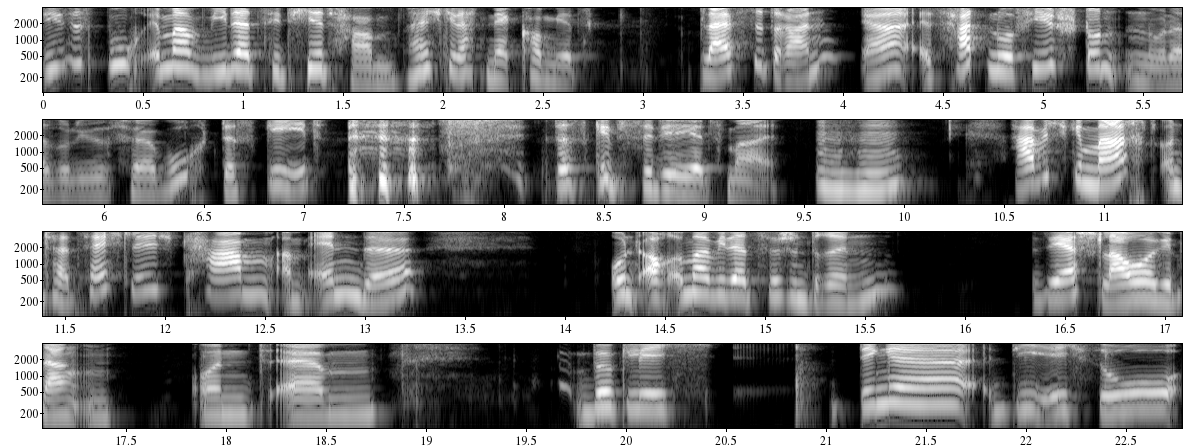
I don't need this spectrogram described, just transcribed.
dieses Buch immer wieder zitiert haben, habe ich gedacht, ne, komm, jetzt bleibst du dran. Ja, es hat nur vier Stunden oder so, dieses Hörbuch. Das geht. das gibst du dir jetzt mal. Mhm. Habe ich gemacht und tatsächlich kamen am Ende und auch immer wieder zwischendrin sehr schlaue Gedanken. Und ähm, wirklich Dinge, die ich so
